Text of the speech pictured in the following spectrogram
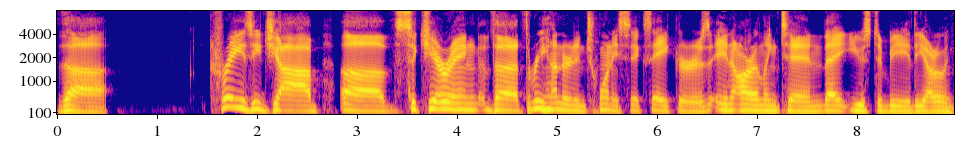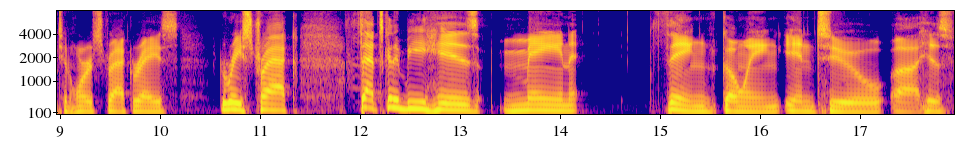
the crazy job of securing the 326 acres in Arlington that used to be the Arlington Horse Track race racetrack. That's going to be his main thing going into uh, his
